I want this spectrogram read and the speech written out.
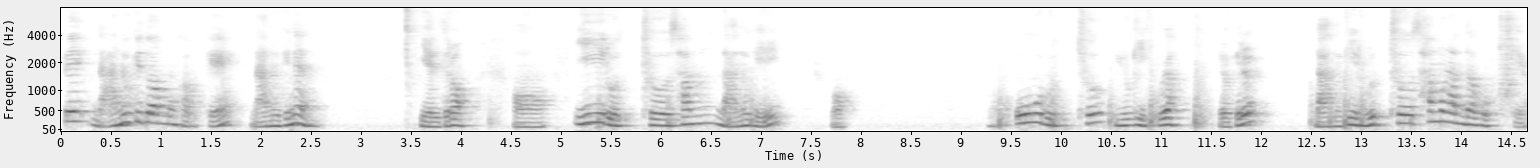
빼 나누기도 한번 가볼게 나누기는 예를 들어 어, 2 루트 3 나누기 뭐5 루트 6이 있고요 여기를 나누기 루트 3을 한다고 볼게요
